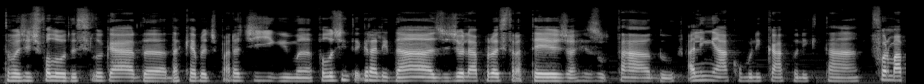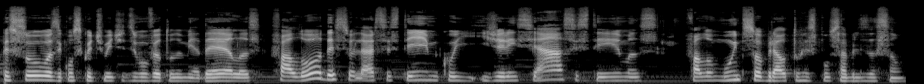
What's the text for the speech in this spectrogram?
Então a gente falou desse lugar da, da quebra de paradigma, falou de integralidade, de olhar para a estratégia, resultado, alinhar, comunicar, conectar, formar pessoas e consequentemente desenvolver a autonomia delas. Falou desse olhar sistêmico e, e gerenciar sistemas falou muito sobre autorresponsabilização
